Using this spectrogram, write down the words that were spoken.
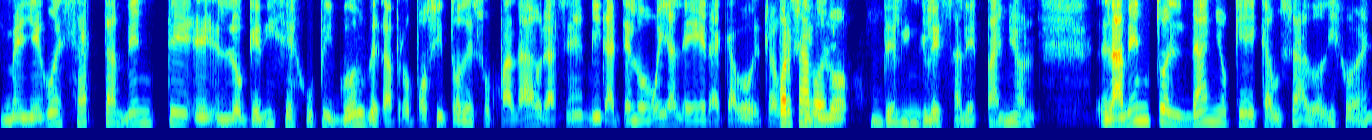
me llegó exactamente eh, lo que dice Whoopi Goldberg a propósito de sus palabras. ¿eh? Mira, te lo voy a leer, acabo de traducirlo del inglés al español. Lamento el daño que he causado, dijo, ¿eh?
